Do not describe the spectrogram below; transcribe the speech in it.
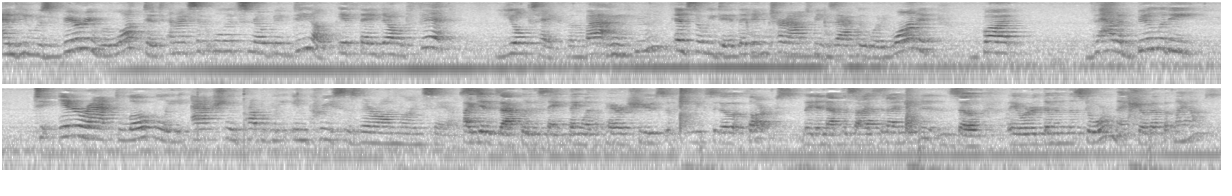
And he was very reluctant. And I said, "Well, it's no big deal. If they don't fit, you'll take them back." Mm-hmm. And so he did. They didn't turn out to be exactly what he wanted, but that ability to interact locally actually probably increases their online sales. I did exactly the same thing with a pair of shoes a few weeks ago at Clark's. They didn't have the size that I needed, and so they ordered them in the store and they showed up at my house.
